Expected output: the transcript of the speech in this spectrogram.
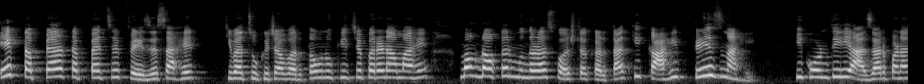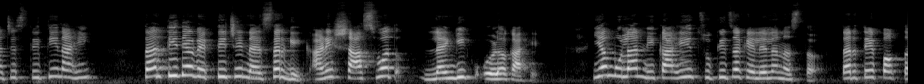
एक टप्प्या टप्प्याचे फेजेस आहेत किंवा चुकीच्या वर्तवणुकीचे परिणाम आहे. मग डॉक्टर मुंदळा स्पष्ट करतात की काही फेज नाही. ही कोणतीही आजारपणाची स्थिती नाही. तर ती त्या व्यक्तीची नैसर्गिक आणि शाश्वत लैंगिक ओळख आहे. या मुलांनी काही चुकीचं केलेलं नसतं तर ते फक्त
